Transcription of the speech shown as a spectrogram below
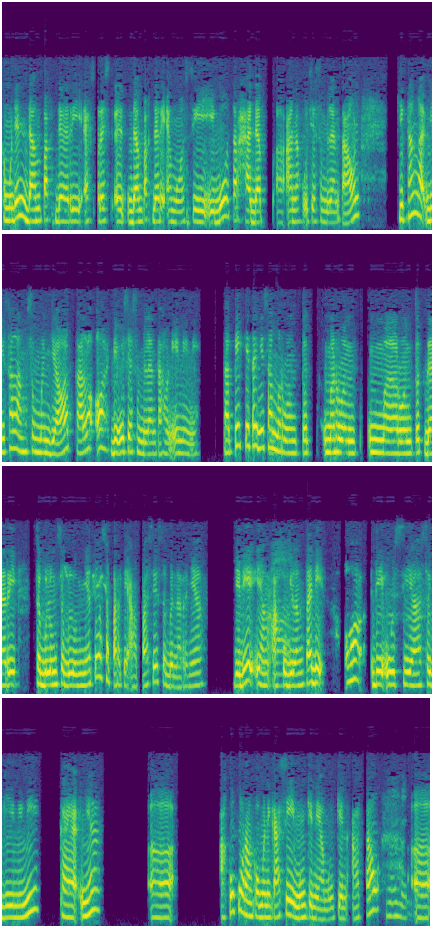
kemudian dampak dari ekspres uh, dampak dari emosi ibu terhadap uh, anak usia 9 tahun kita nggak bisa langsung menjawab kalau oh di usia 9 tahun ini nih. Tapi kita bisa meruntut meruntut, meruntut dari sebelum-sebelumnya tuh seperti apa sih sebenarnya. Jadi yang aku oh. bilang tadi, oh di usia segini nih kayaknya uh, aku kurang komunikasi mungkin ya mungkin atau uh,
